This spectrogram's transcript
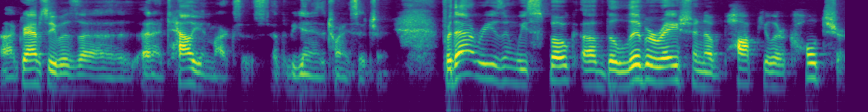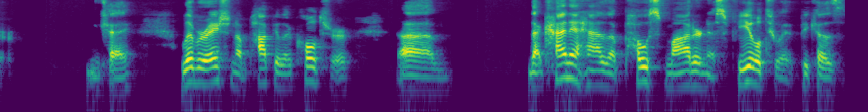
Uh, Gramsci was a, uh, an Italian Marxist at the beginning of the 20th century. For that reason, we spoke of the liberation of popular culture. Okay, liberation of popular culture uh, that kind of has a postmodernist feel to it because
